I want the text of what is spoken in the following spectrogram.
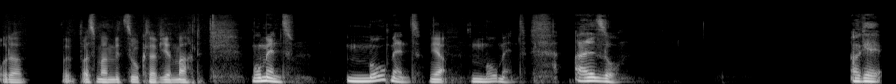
Oder was man mit so Klavieren macht. Moment. Moment. Ja. Moment. Also. Okay.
